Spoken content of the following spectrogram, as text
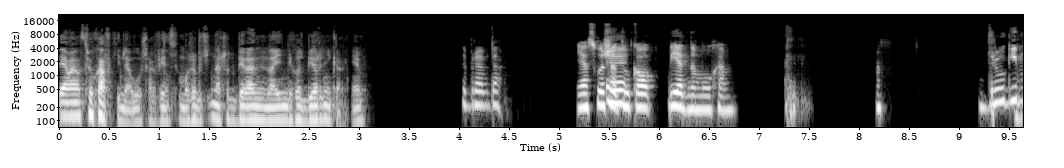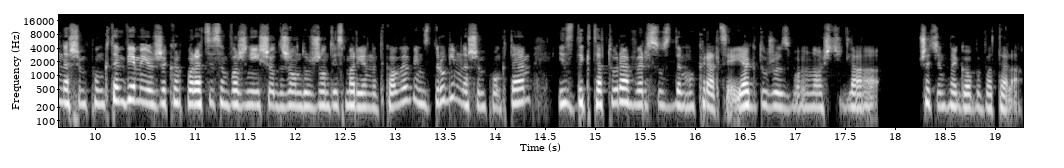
ja mam słuchawki na uszach, więc może być inaczej odbierany na innych odbiornikach, nie? To prawda. Ja słyszę e... tylko jednym uchem. Drugim naszym punktem, wiemy już, że korporacje są ważniejsze od rządu, rząd jest marionetkowy, więc drugim naszym punktem jest dyktatura versus demokracja. Jak dużo jest wolności dla przeciętnego obywatela?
